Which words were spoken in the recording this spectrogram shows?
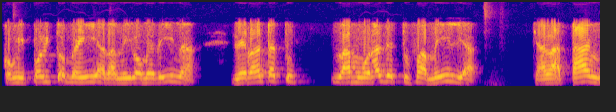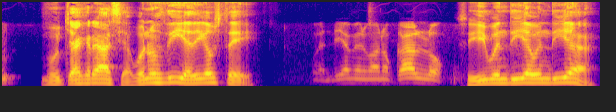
con Hipólito Mejía, Danilo Medina. Levanta tu, la moral de tu familia, charlatán. Muchas gracias. Buenos días, diga usted. Buen día, mi hermano Carlos. Sí, buen día, buen día.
